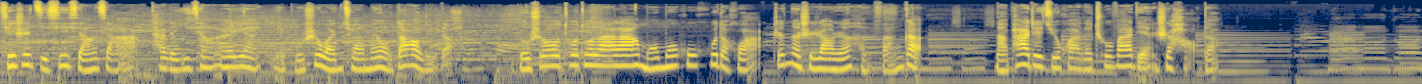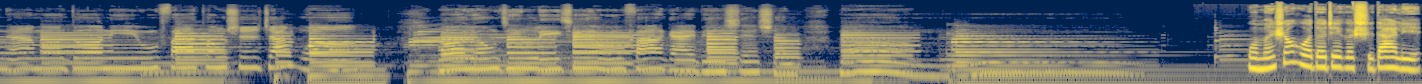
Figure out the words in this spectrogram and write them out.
其实仔细想想啊，他的一腔哀怨也不是完全没有道理的。有时候拖拖拉拉、模模糊糊的话，真的是让人很反感。哪怕这句话的出发点是好的。我我们生活的这个时代里，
